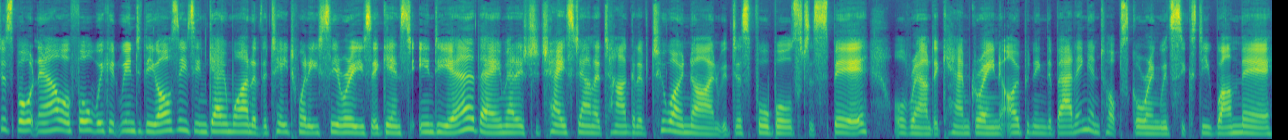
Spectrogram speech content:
To sport now, a four wicket win to the Aussies in game one of the T20 series against India. They managed to chase down a target of 209 with just four balls to spare. All rounder Cam Green opening the batting and top scoring with 61 there.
